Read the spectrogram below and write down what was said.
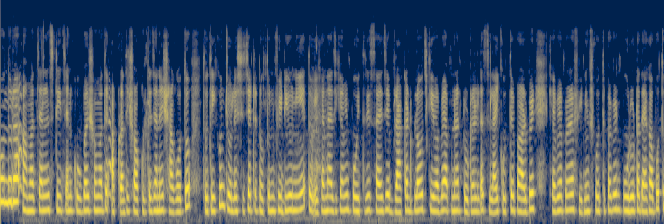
বন্ধুরা, আমার channel stitch and cook by সোমাতে আপনাদের সকলকে জানাই স্বাগত। তো দেখুন, চলে এসেছে একটা নতুন ভিডিও নিয়ে। তো এখানে আজকে আমি পঁয়ত্রিশ সাইজে ব্রাকাট ব্লাউজ কীভাবে আপনারা টোটালটা সেলাই করতে পারবেন, কীভাবে আপনারা ফিটিংস করতে পারবেন, পুরোটা দেখাবো। তো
